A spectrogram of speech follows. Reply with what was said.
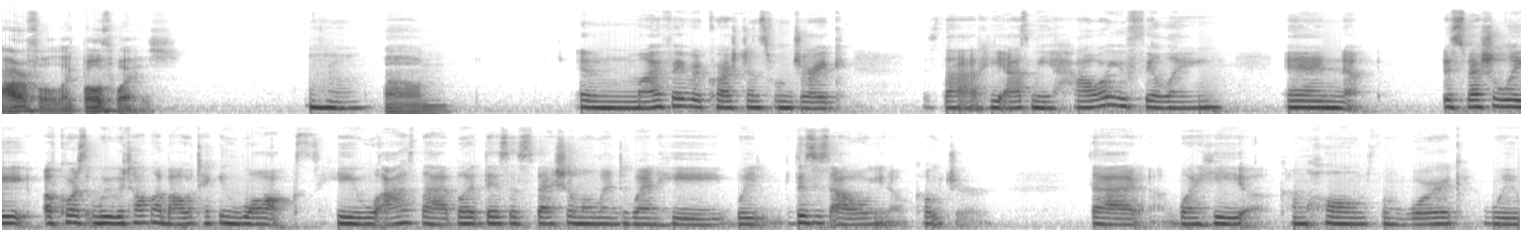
powerful like both ways Mm-hmm. um, And my favorite questions from Drake is that he asked me, How are you feeling? And especially, of course, we were talking about taking walks. He will ask that, but there's a special moment when he, we, this is our, you know, culture, that when he come home from work, we,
